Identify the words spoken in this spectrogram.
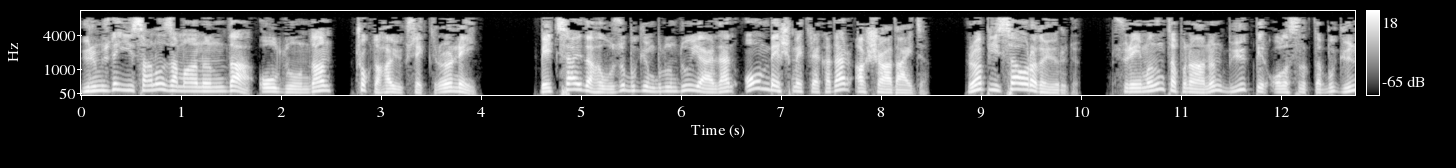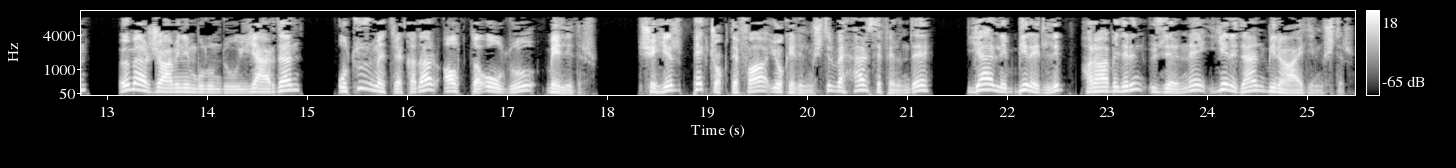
günümüzde İsa'nın zamanında olduğundan çok daha yüksektir. Örneğin Betsayda havuzu bugün bulunduğu yerden 15 metre kadar aşağıdaydı. Rab İsa orada yürüdü. Süleyman'ın tapınağının büyük bir olasılıkla bugün Ömer Camii'nin bulunduğu yerden 30 metre kadar altta olduğu bellidir. Şehir pek çok defa yok edilmiştir ve her seferinde yerle bir edilip harabelerin üzerine yeniden bina edilmiştir.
